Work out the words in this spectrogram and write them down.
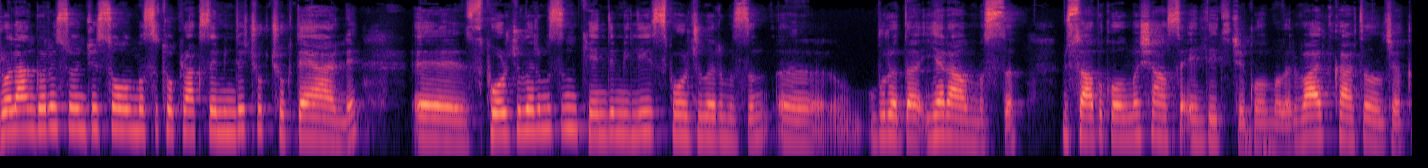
Roland Garros öncesi olması toprak zeminde çok çok değerli. Ee, sporcularımızın, kendi milli sporcularımızın e, burada yer alması, müsabık olma şansı elde edecek olmaları, wild card alacak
